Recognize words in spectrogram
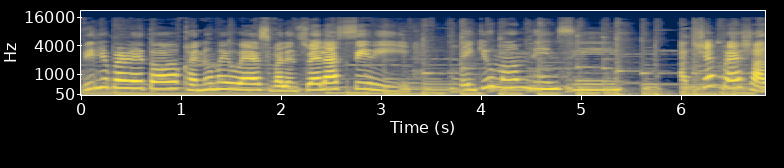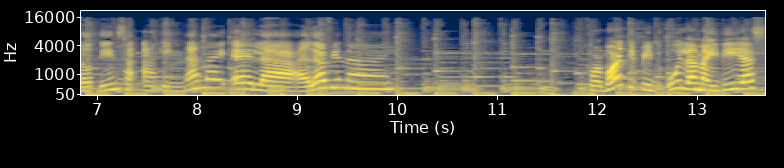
Villa Barreto, Canumay West, Valenzuela City. Thank you, Ma'am Dimsy. At syempre, shoutout din sa aking nanay Ella. I love you, Nay! For more tipid ulam ideas,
